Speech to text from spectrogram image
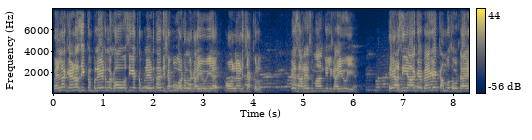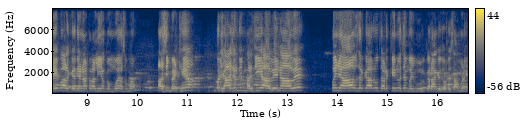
ਪਹਿਲਾਂ ਕਹਿਣਾ ਸੀ, ਕੰਪਲੇਂਟ ਲਿਖਾਓ। ਅਸੀਂ ਇਹ ਕੰਪਲੇਂਟ ਤਾਂ ਇਹਦੀ ਸ਼ੰਭੂ ਵਾਟਰ ਲਿਖਾਈ ਹੋਈ ਹੈ। ਆਨਲਾਈਨ ਚੱਕ ਲਓ। ਇਹ ਸਾਰੇ ਸਮਾਨ ਦੀ ਲਿਖਾਈ ਹੋਈ ਹੈ। ਤੇ ਅਸੀਂ ਆ ਕੇ ਬਹਿ ਕੇ ਕੰਮ ਤੁਹਾਡਾ ਇਹ ਭਾਲ ਕੇ ਦੇਣਾ, ਟਰਾਲੀਆਂ ਗੁੰਮ ਹੋਇਆ ਸਮਾਨ। ਅਸੀਂ ਬੈਠੇ ਆ ਪ੍ਰਸ਼ਾਸਨ ਦੀ ਮਰਜ਼ੀ ਆਵੇ, ਨਾ ਆਵੇ। ਪੰਜਾਬ ਸਰਕਾਰ ਨੂੰ ਤੜਕੇ ਨੂੰ ਇੱਥੇ ਮਜਬੂਰ ਕਰਾਂਗੇ ਤੁਹਾਡੇ ਸਾਹਮਣੇ।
